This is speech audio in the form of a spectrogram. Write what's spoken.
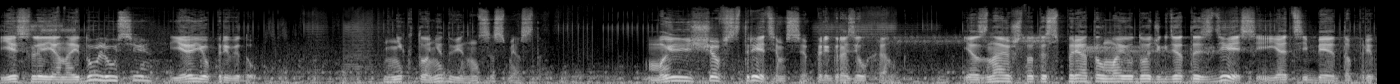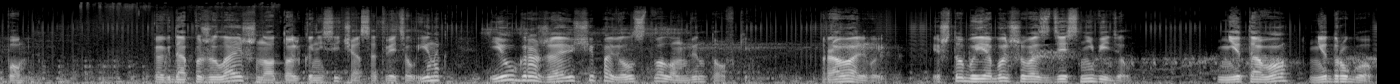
«Если я найду Люси, я ее приведу». Никто не двинулся с места. «Мы еще встретимся», — пригрозил Хэнк. «Я знаю, что ты спрятал мою дочь где-то здесь, и я тебе это припомню». «Когда пожелаешь, но только не сейчас», — ответил Инок и угрожающе повел стволом винтовки. «Проваливай, и чтобы я больше вас здесь не видел. Ни того, ни другого».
